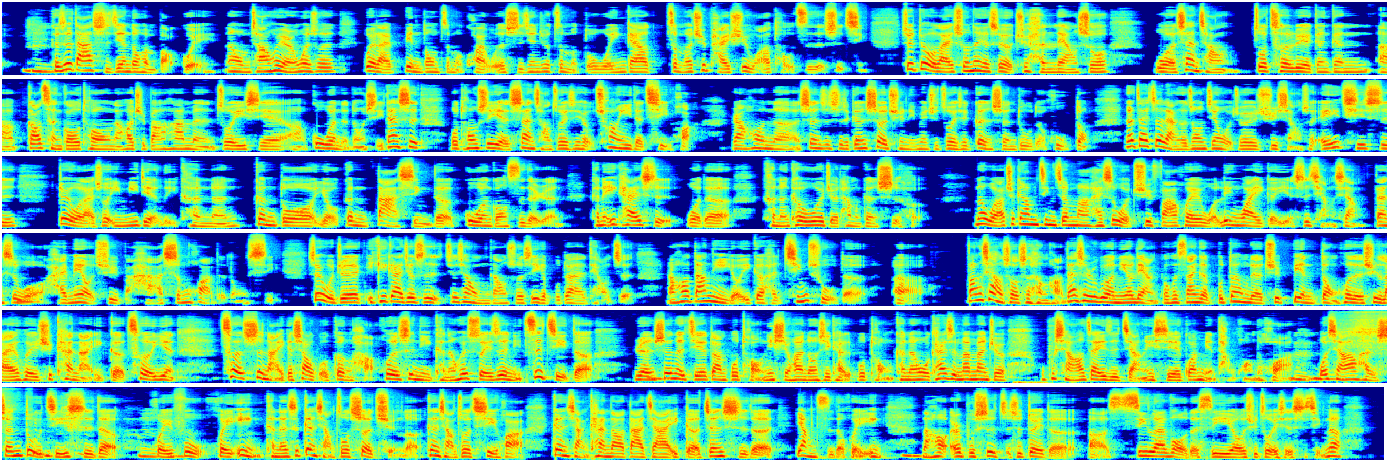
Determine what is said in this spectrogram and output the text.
可是大家时间都很宝贵。那我们常常会有人问说，未来变动这么快，我的时间就这么多，我应该要怎么去排序我要投资的事情？所以对我来说，那个时候有去衡量说，我擅长做策略跟跟啊、高层沟通，然后去帮他们做一些啊、顾问的东西。但是我同时也擅长做一些有创意的企划，然后呢，甚至是跟社群里面去做一些更深度的互动。那在这两个中间，我就会去想说，诶，其实。对我来说，immediately 可能更多有更大型的顾问公司的人，可能一开始我的可能客户会觉得他们更适合。那我要去跟他们竞争吗？还是我去发挥我另外一个也是强项，但是我还没有去把它深化的东西？嗯、所以我觉得 e k i g a i 就是就像我们刚刚说，是一个不断的调整。然后当你有一个很清楚的呃方向的时候是很好，但是如果你有两个或三个不断的去变动，或者去来回去看哪一个测验。测试哪一个效果更好，或者是你可能会随着你自己的人生的阶段不同，你喜欢的东西开始不同。可能我开始慢慢觉得，我不想要再一直讲一些冠冕堂皇的话，嗯、我想要很深度、及时的回复、嗯、回应。可能是更想做社群了，更想做企划，更想看到大家一个真实的样子的回应，嗯、然后而不是只是对的呃 C level 的 CEO 去做一些事情。那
